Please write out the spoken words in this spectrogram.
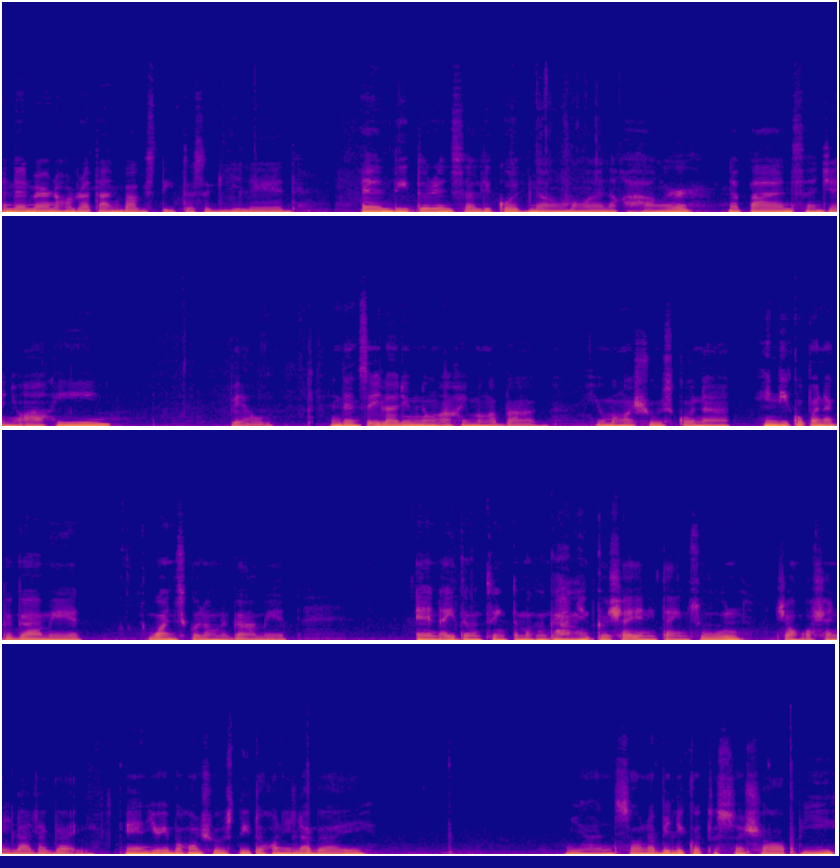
And then, meron akong rattan bags dito sa gilid. And dito rin sa likod ng mga nakahanger na pants, nandyan yung aking belt. And then, sa ilalim ng aking mga bag, yung mga shoes ko na hindi ko pa nagagamit, once ko lang nagamit. And I don't think na magagamit ko siya anytime soon. Diyan ko siya nilalagay. And yung iba kong shoes, dito ko nilagay. Yan. So, nabili ko to sa Shopee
